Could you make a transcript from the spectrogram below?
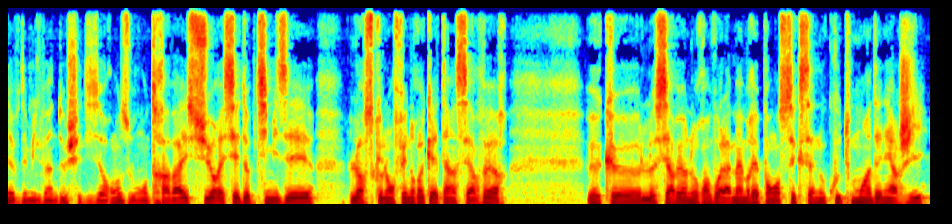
2019-2022 chez 10h11 où on travaille sur essayer d'optimiser lorsque l'on fait une requête à un serveur euh, que le serveur nous renvoie la même réponse, c'est que ça nous coûte moins d'énergie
